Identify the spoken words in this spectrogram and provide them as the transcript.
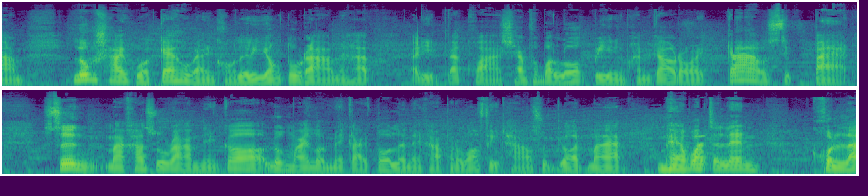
าม ลูกชายหัวแก้วหัวแหวนของเลริยองตูรามนะครับ อดีตแบ็คขวาแชมป์ฟุตบอลโลกปี 1998 ซึ่งมาคัสตูรามเนี่ยก็ลูกไม้หล่นไม่ไกลต้นเลยนะครับ เพราะว่าฝีเท้าสุดยอดมาก แม้ว่าจะเล่นคนละ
